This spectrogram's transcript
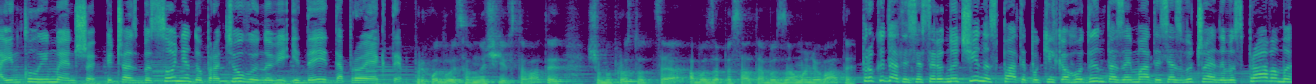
а інколи й менше. Під час безсоння допрацьовує нові ідеї та проекти. Приходилося вночі вставати, щоб просто це або записати, або замалювати. Прокидатися серед ночі, не спати по кілька годин та займатися звичайними справами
